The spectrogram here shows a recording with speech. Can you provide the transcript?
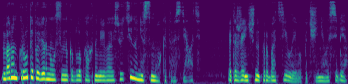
Барон круто повернулся на каблуках, намереваясь уйти, но не смог этого сделать. Эта женщина поработила его, подчинила себе.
